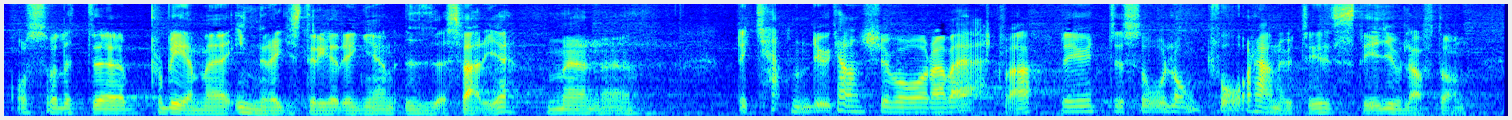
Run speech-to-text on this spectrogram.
Och så lite problem med inregistreringen i Sverige. Men eh, det kan det ju kanske vara värt va? Det är ju inte så långt kvar här nu tills det är julafton.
